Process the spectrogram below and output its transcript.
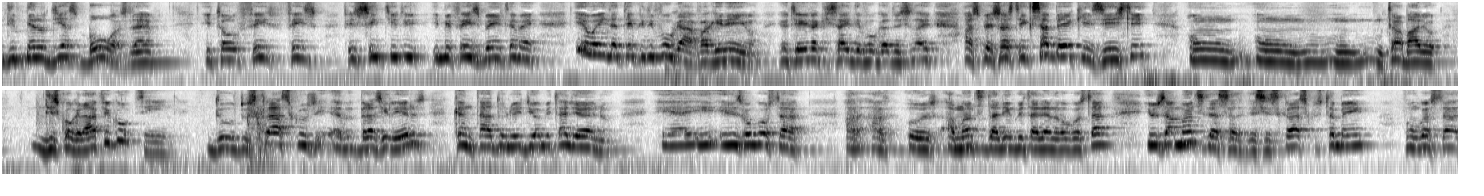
de melodias boas, né? Então fez, fez, fez sentido e, me fez bem também. Eu ainda tenho que divulgar, Wagninho. Eu tenho ainda que sair divulgando isso aí. As pessoas têm que saber que existe um, um, um, um trabalho discográfico do, dos clássicos eh, brasileiros cantado no idioma italiano. E aí eles vão gostar a, a, os amantes da língua italiana vão gostar e os amantes dessa, desses clássicos também vão gostar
